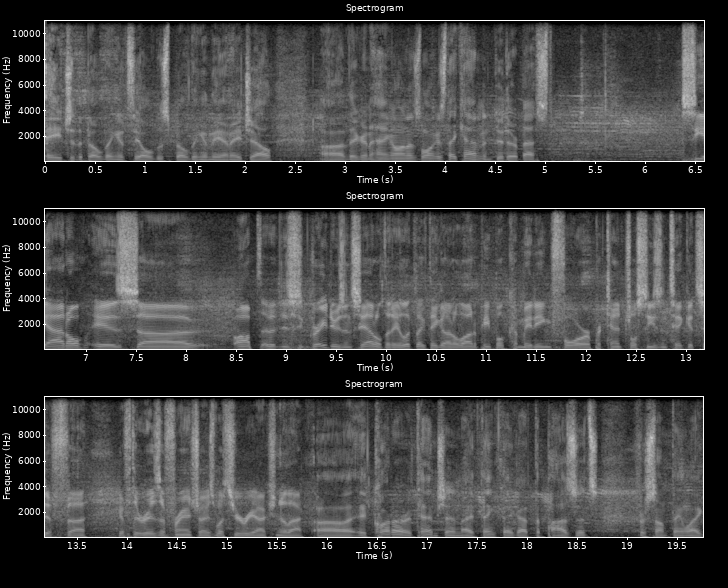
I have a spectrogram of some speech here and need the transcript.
age of the building, it's the oldest building in the NHL. Uh, they're going to hang on as long as they can and do their best. Seattle is uh, opt- this is great news in Seattle today. It looked like they got a lot of people committing for potential season tickets if uh, if there is a franchise. What's your reaction to that? Uh, it caught our attention. I think they got deposits for something like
